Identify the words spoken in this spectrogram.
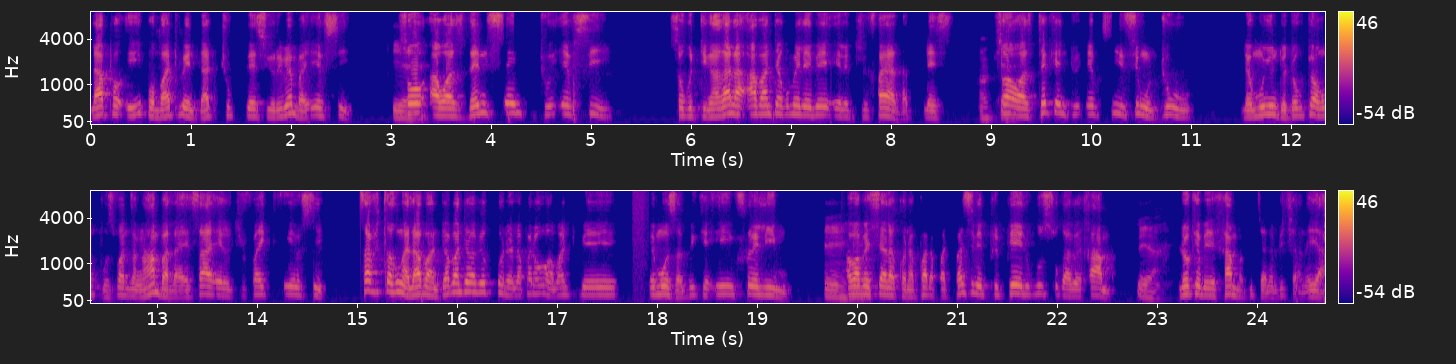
lapho i-bombardment that took place you remember i-fc Yeah. so i was then sent to fc so kudingakala abantu akumele be-electrify that place. Okay. so i was taken to fc singu-two lemunye indoda okuthiwa ngubhuspanza ngahamba laye sa-electrify i-fc safica kungalabantu abantu ababekhona laphana kungabantu be- bemozambique i-frelimo Mhm. ababehlala khona phana but base beprepare ukusuka behamba. Yeah. Lokhu behamba bijana bijana ya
